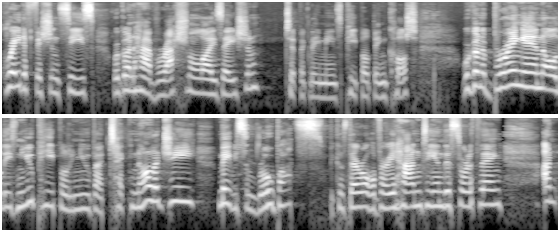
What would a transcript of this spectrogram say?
great efficiencies. We're going to have rationalization, typically means people being cut. We're going to bring in all these new people who knew about technology, maybe some robots, because they're all very handy in this sort of thing. And,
